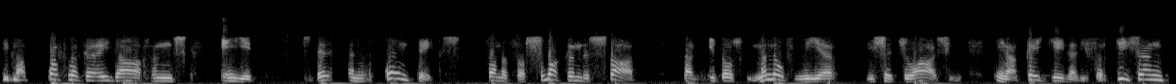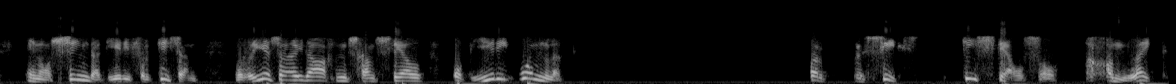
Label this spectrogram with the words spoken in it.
die maatskaplike uitdagings en jy dit in konteks van 'n verswakkende staat, dan het ons min of meer die situasie. En dan kyk jy na die verkiesing en ons sien dat hierdie verkiesing reuse uitdagings gaan stel op hierdie oomblik vir presies kiesstelsel gaan lyk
